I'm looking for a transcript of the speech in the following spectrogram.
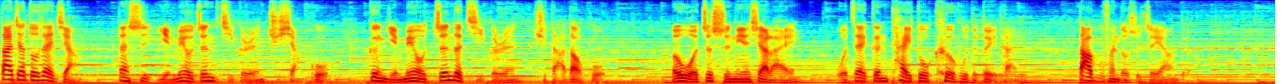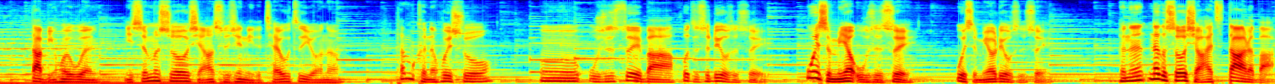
大家都在讲。但是也没有真的几个人去想过，更也没有真的几个人去达到过。而我这十年下来，我在跟太多客户的对谈，大部分都是这样的。大饼会问你什么时候想要实现你的财务自由呢？他们可能会说，嗯，五十岁吧，或者是六十岁。为什么要五十岁？为什么要六十岁？可能那个时候小孩子大了吧，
